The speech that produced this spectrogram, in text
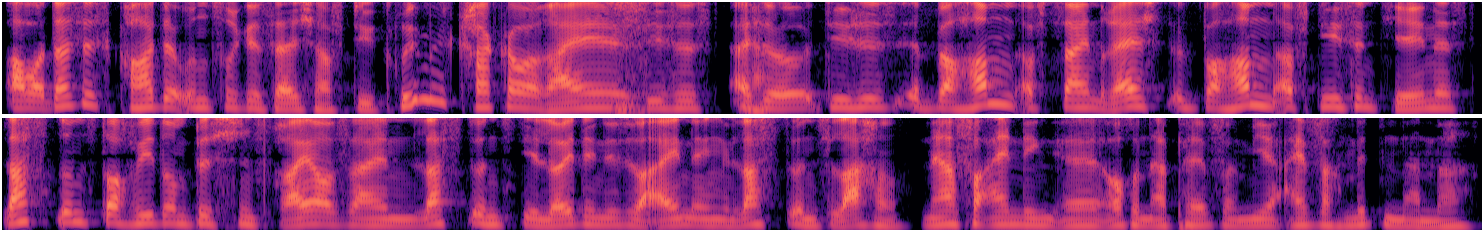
Aber das ist gerade unsere Gesellschaft, die Krümelkrackerei, dieses, also dieses Beharren auf sein Recht und Beharren auf dies und jenes. Lasst uns doch wieder ein bisschen freier sein, lasst uns die Leute nicht so einengen, lasst uns lachen. Na, vor allen Dingen äh, auch ein Appell von mir, einfach miteinander.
